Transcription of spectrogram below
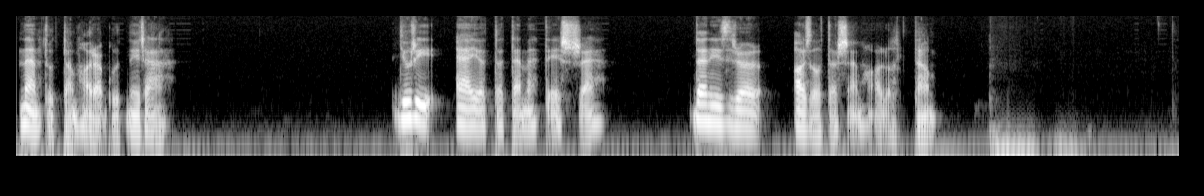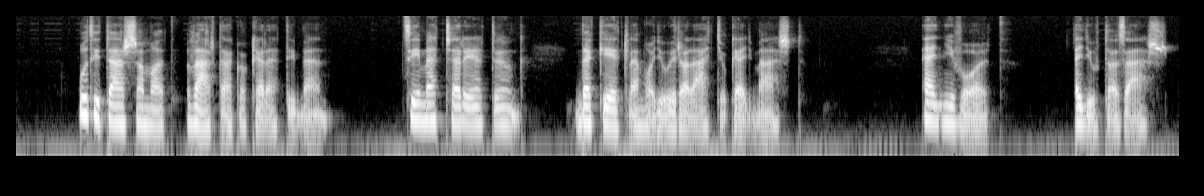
Nem tudtam haragudni rá. Gyuri eljött a temetésre. Denizről azóta sem hallottam. Utitársamat várták a keletiben. Címet cseréltünk, de kétlem, hogy újra látjuk egymást. Ennyi volt. Egy utazás.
